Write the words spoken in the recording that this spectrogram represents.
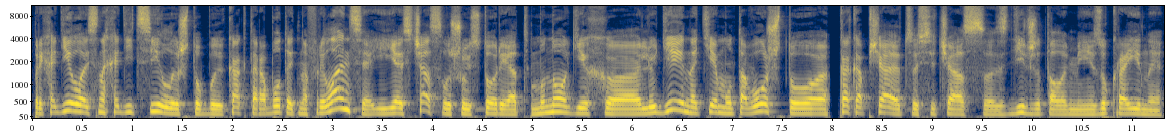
Приходилось находить силы, чтобы как-то работать на фрилансе. И я сейчас слышу истории от многих э, людей на тему того, что как общаются сейчас с диджиталами из Украины,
